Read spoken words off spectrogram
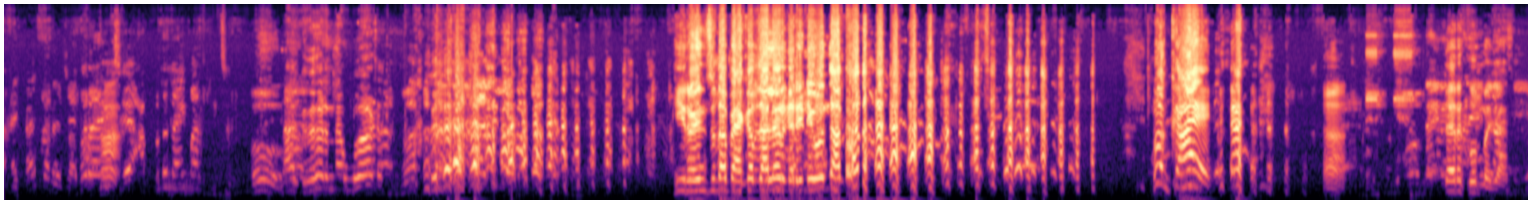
काय काय करायचं? बरं, हा. जे आपलं नाही मारायचं. ना घर ना वड हिरोईन सुद्धा पॅकअप झाल्यावर घरी निघून जातात मग काय हा. तर खूप मजा आली.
